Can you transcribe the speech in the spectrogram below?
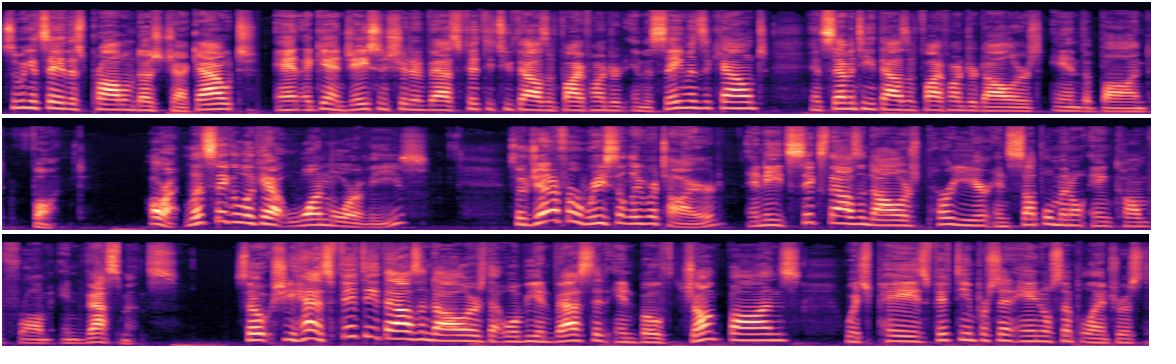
So we can say this problem does check out. And again, Jason should invest $52,500 in the savings account and $17,500 in the bond. All right, let's take a look at one more of these. So Jennifer recently retired and needs $6,000 per year in supplemental income from investments. So she has $50,000 that will be invested in both junk bonds, which pays 15% annual simple interest,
